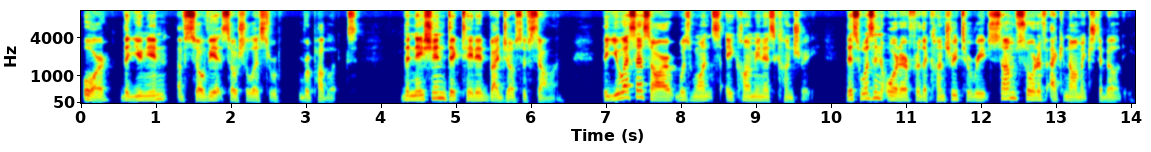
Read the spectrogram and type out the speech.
or the Union of Soviet Socialist Re- Republics, the nation dictated by Joseph Stalin. The USSR was once a communist country. This was in order for the country to reach some sort of economic stability.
